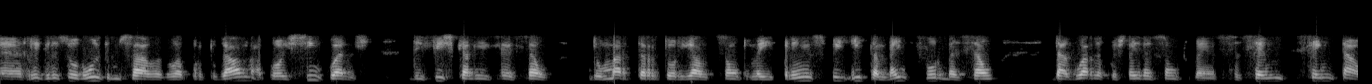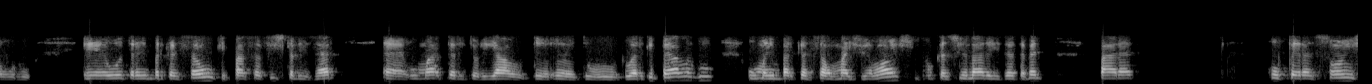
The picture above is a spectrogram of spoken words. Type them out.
uh, regressou no último sábado a Portugal, após cinco anos de fiscalização do mar territorial de São Tomé e Príncipe e também de formação da Guarda Costeira São Tomé. Centauro é outra embarcação que passa a fiscalizar uh, o mar territorial de, uh, do, do, arquipélago, uma embarcação mais veloz, vocacionada exatamente para operações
